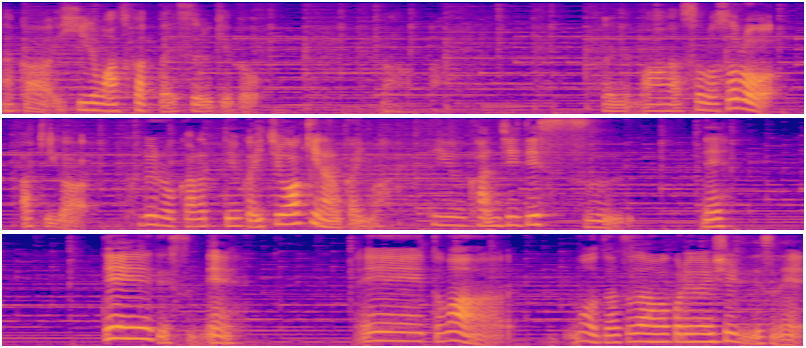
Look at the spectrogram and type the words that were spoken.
なんか昼も暑かったりするけど。まあ、そろそろ秋が来るのかなっていうか一応秋なのか今っていう感じですね。でですね。えっ、ー、とまあもう雑談はこれが一緒にですね。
